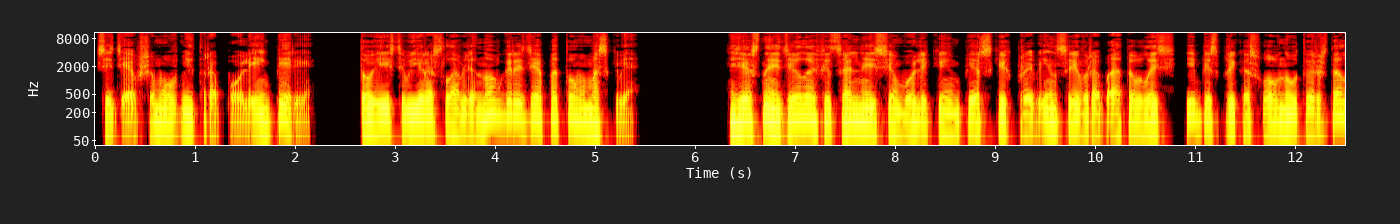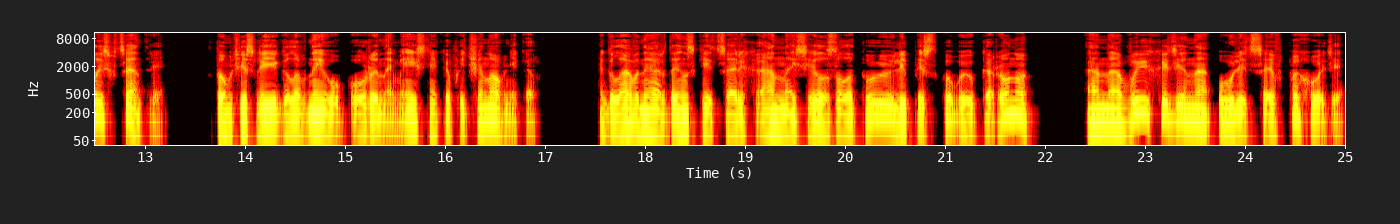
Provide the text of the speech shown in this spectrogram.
сидевшему в метрополии империи, то есть в Ярославле-Новгороде, а потом в Москве. Ясное дело, официальная символика имперских провинций вырабатывалась и беспрекословно утверждалась в центре, в том числе и головные уборы наместников и чиновников. Главный ордынский царь-хан носил золотую лепестковую корону, а на выходе на улице в походе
